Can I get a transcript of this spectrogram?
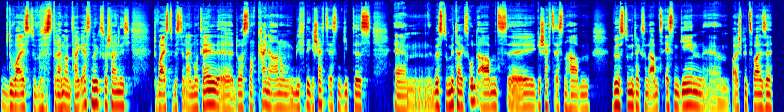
du weißt, du wirst dreimal am Tag essen höchstwahrscheinlich. Du weißt, du bist in einem Hotel, äh, du hast noch keine Ahnung, wie viele Geschäftsessen gibt es, ähm, wirst du mittags und abends äh, Geschäftsessen haben, wirst du mittags und abends essen gehen, äh, beispielsweise.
